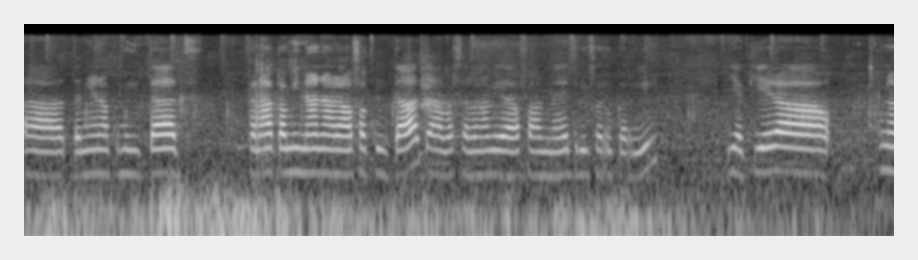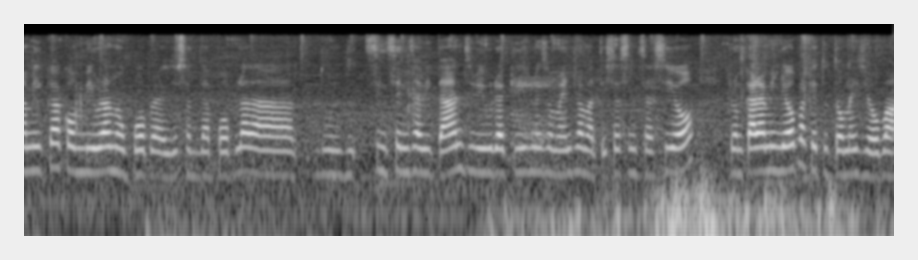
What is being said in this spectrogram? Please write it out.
eh, tenia una comunitat que anava caminant a la facultat, a Barcelona havia d'agafar el metro i ferrocarril, i aquí era una mica com viure al meu poble. Jo soc de poble d'uns 500 habitants i viure aquí és més o menys la mateixa sensació, però encara millor perquè tothom és jove.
